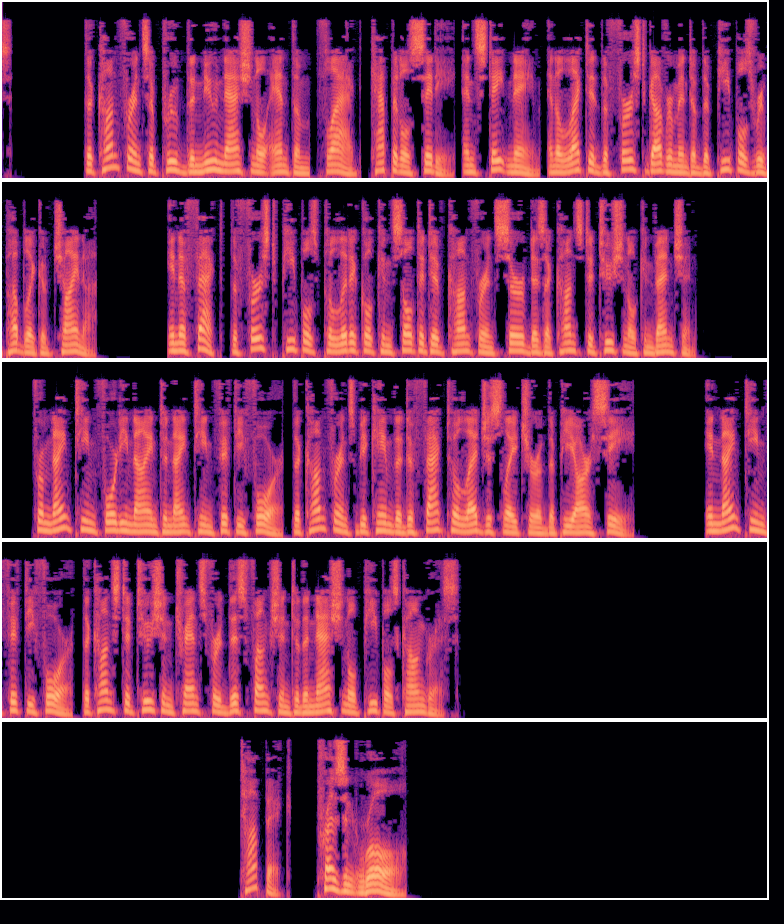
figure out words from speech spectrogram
The conference approved the new national anthem, flag, capital city, and state name, and elected the first government of the People's Republic of China. In effect, the first People's Political Consultative Conference served as a constitutional convention. From 1949 to 1954, the conference became the de facto legislature of the PRC. In 1954, the constitution transferred this function to the National People's Congress. Present role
